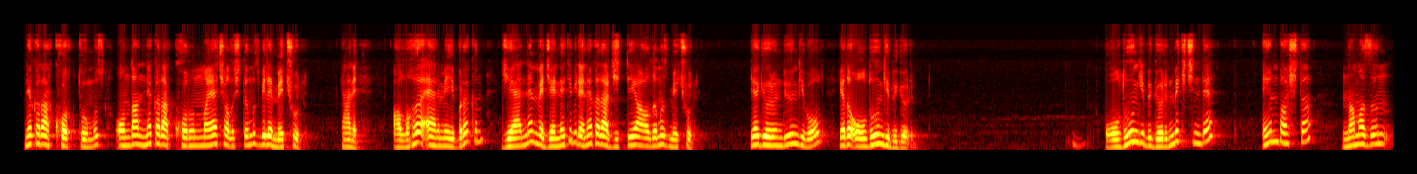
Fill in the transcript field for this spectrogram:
ne kadar korktuğumuz, ondan ne kadar korunmaya çalıştığımız bile meçhul. Yani Allah'a ermeyi bırakın, cehennem ve cenneti bile ne kadar ciddiye aldığımız meçhul. Ya göründüğün gibi ol ya da olduğun gibi görün. Olduğun gibi görünmek için de en başta namazın,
